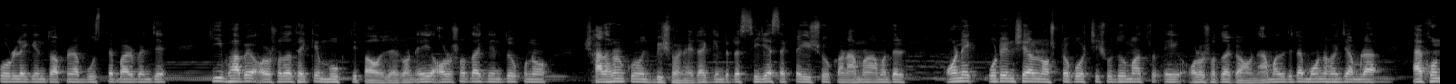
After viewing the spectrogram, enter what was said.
পড়লে কিন্তু আপনারা বুঝতে পারবেন যে কীভাবে অলসতা থেকে মুক্তি পাওয়া যায়। কারণ এই অলসতা কিন্তু কোনো সাধারণ কোনো বিষয় না, এটা কিন্তু একটা সিরিয়াস একটা ইস্যু কারণ আমরা, আমাদের অনেক পোটেনশিয়াল নষ্ট করছি শুধুমাত্র এই অলসতার কারণে। আমাদের যেটা মনে হয় যে আমরা এখন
